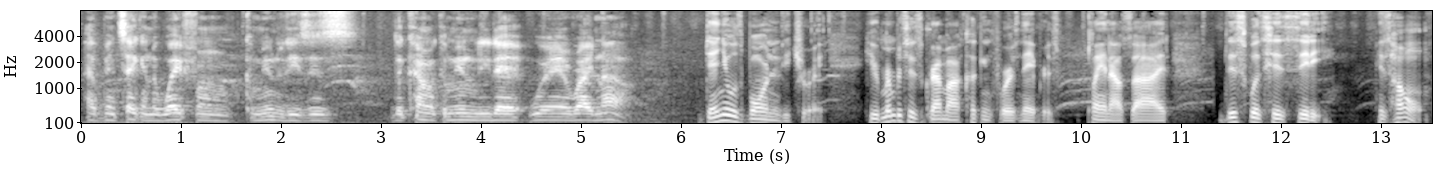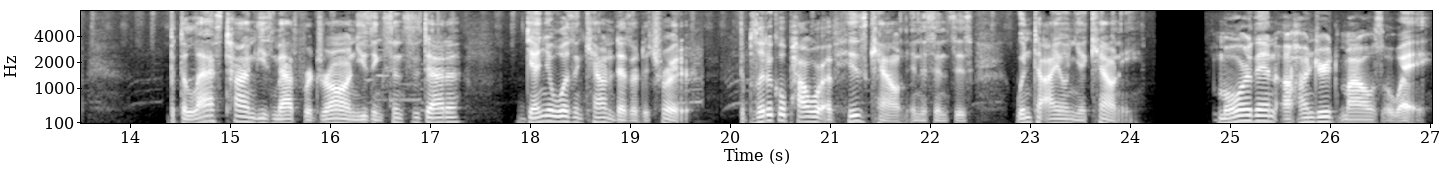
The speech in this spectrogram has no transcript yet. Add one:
have been taken away from communities is the current community that we're in right now. Daniel was born in Detroit. He remembers his grandma cooking for his neighbors, playing outside. This was his city, his home. But the last time these maps were drawn using census data, Daniel wasn't counted as a Detroiter. The political power of his count in the census went to Ionia County, more than a hundred miles away.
